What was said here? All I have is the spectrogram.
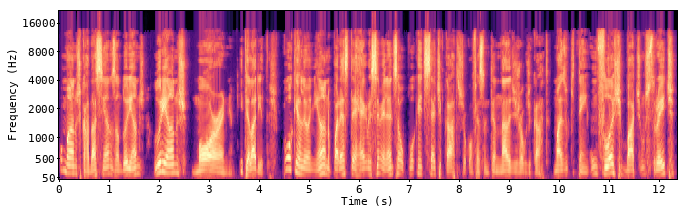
humanos, cardassianos, andorianos, lurianos, morn e telaritas. Poker leoniano parece ter regras semelhantes ao poker de sete cartas. Eu confesso, não entendo nada de jogo de carta. Mas o que tem? Um flush bate um straight,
